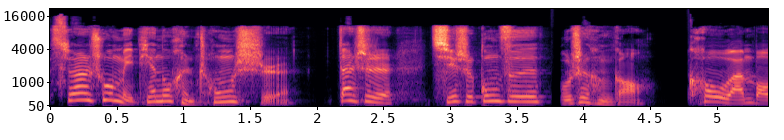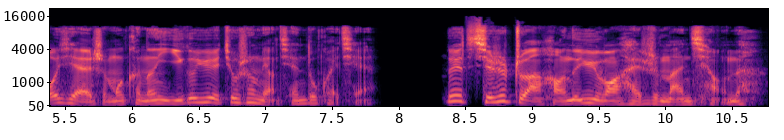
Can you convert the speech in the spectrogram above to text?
虽然说每天都很充实，但是其实工资不是很高，扣完保险什么，可能一个月就剩两千多块钱。所以其实转行的欲望还是蛮强的。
